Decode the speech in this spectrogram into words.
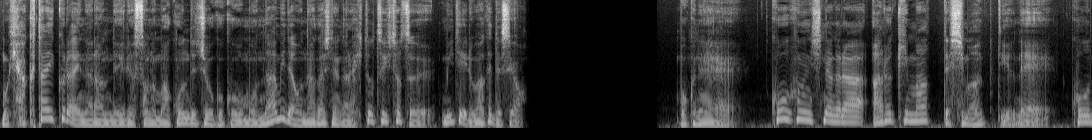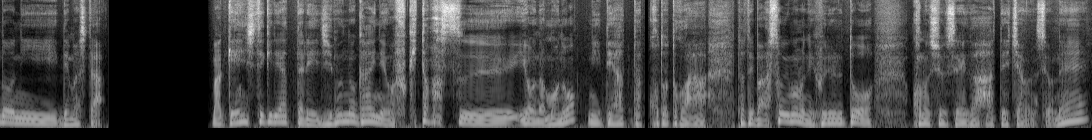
もう100体くらい並んでいるそのマコンデ彫刻をもう涙を流しながら一つ一つ見ているわけですよ。僕ね興奮しながら歩き回ってしまうっていうね行動に出ました。まあ、原始的であったり自分の概念を吹き飛ばすようなものに出会ったこととか例えばそういうものに触れるとこの習性が出ちゃうんですよね。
